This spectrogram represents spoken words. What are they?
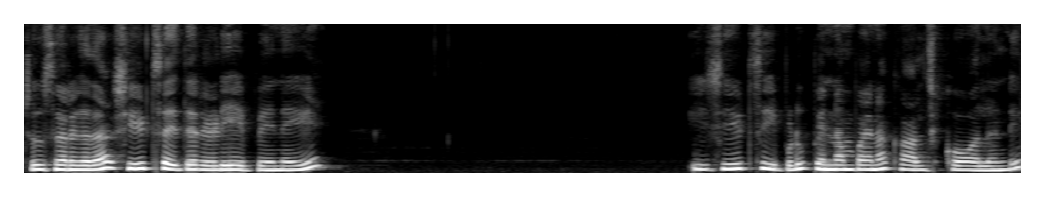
చూసారు కదా షీట్స్ అయితే రెడీ అయిపోయినాయి. ఈ షీట్స్ ఇప్పుడు పెన్నం పైన కాల్చుకోవాలండి.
